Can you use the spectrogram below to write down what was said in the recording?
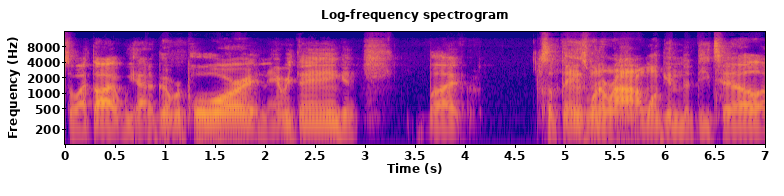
So I thought we had a good rapport and everything, and but some things went around. I won't get into detail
